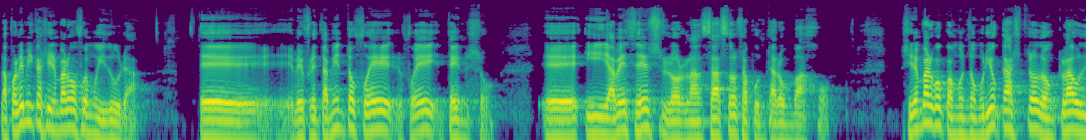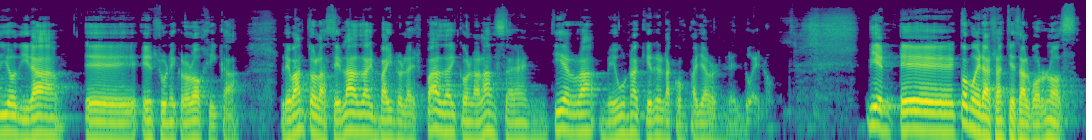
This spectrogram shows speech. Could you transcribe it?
La polémica, sin embargo, fue muy dura. Eh, el enfrentamiento fue, fue tenso eh, y a veces los lanzazos apuntaron bajo. Sin embargo, cuando murió Castro, don Claudio dirá eh, en su necrológica, levanto la celada, envaino la espada y con la lanza en tierra me uno a quienes acompañaron en el duelo. Bien, ¿cómo era Sánchez Albornoz?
